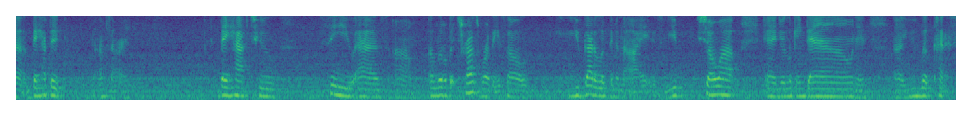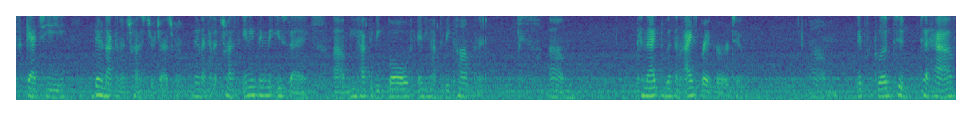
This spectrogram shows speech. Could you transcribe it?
uh, they have to, I'm sorry, they have to see you as um, a little bit trustworthy. So you've got to look them in the eye. If you show up and you're looking down and uh, you look kind of sketchy, they're not going to trust your judgment. They're not going to trust anything that you say. Um, you have to be bold and you have to be confident. Um, connect with an icebreaker or two. Um, it's good to, to have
